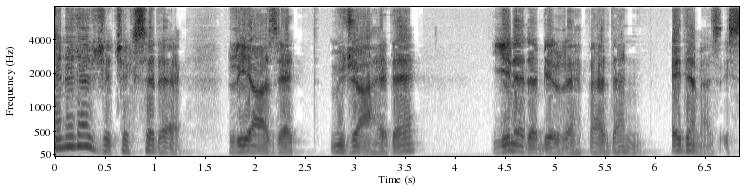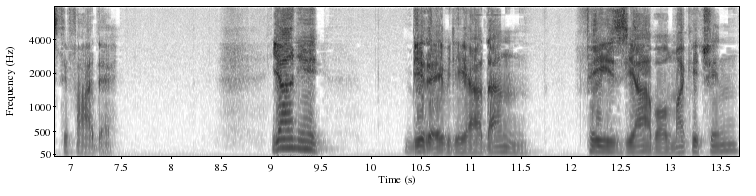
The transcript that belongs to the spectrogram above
Senelerce çekse de riyazet, mücahede, yine de bir rehberden edemez istifade. Yani bir evliyadan feyzyab olmak için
